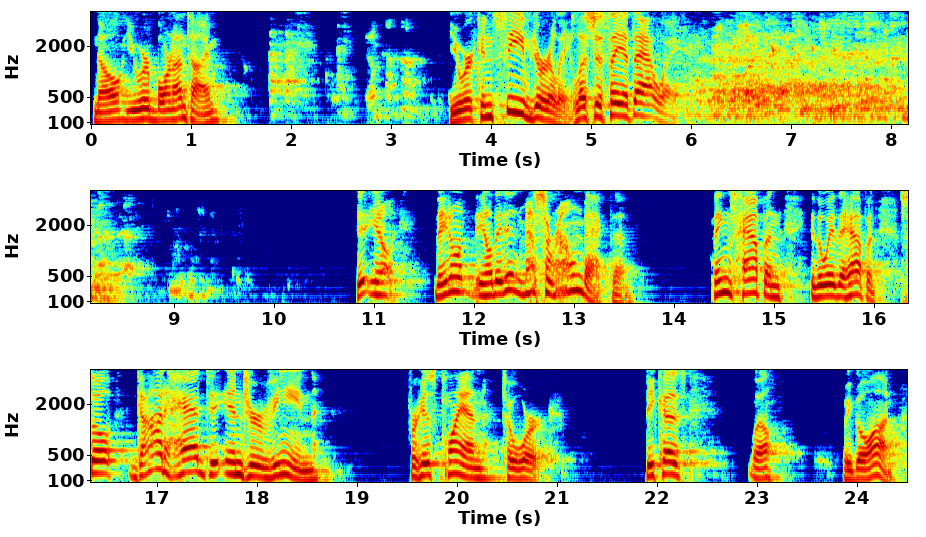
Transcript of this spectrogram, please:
No, you were born on time. You were conceived early. Let's just say it that way. you know, they don't, you know, they didn't mess around back then. Things happened in the way they happened. So God had to intervene for his plan to work. Because, well, we go on.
